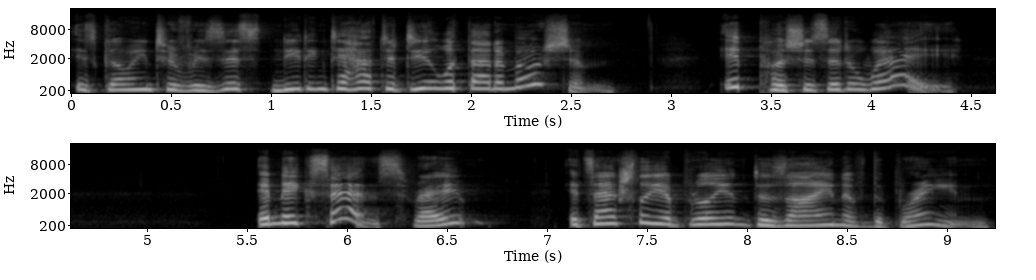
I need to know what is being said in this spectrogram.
is going to resist needing to have to deal with that emotion. It pushes it away. It makes sense, right? It's actually a brilliant design of the brain.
